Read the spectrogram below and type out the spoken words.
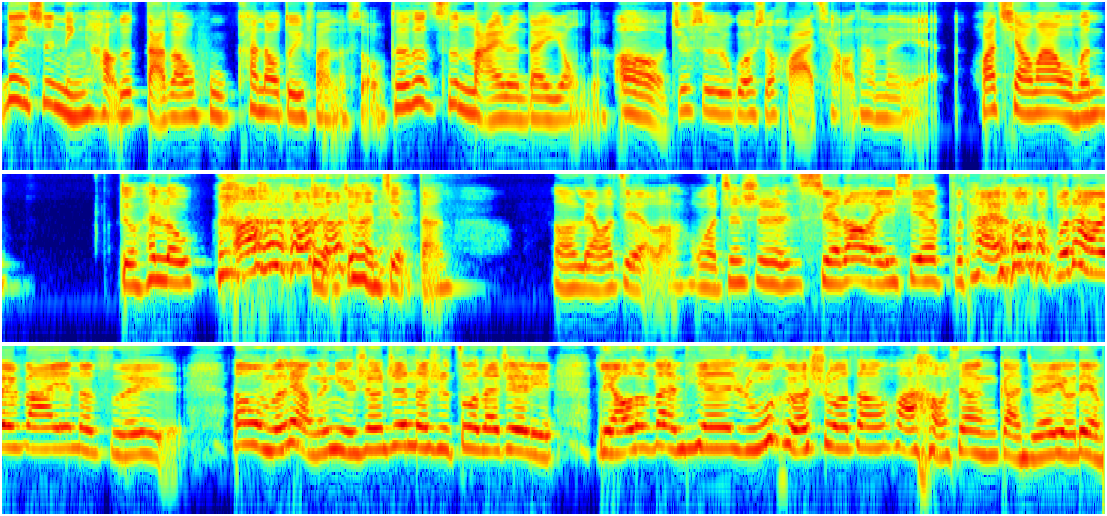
类似您好，就打招呼，看到对方的时候，但是是马来人在用的。哦，就是如果是华侨，他们也。华侨吗？我们对，Hello，对，就很简单。哦，了解了，我真是学到了一些不太 不太会发音的词语。那我们两个女生真的是坐在这里聊了半天，如何说脏话，好像感觉有点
